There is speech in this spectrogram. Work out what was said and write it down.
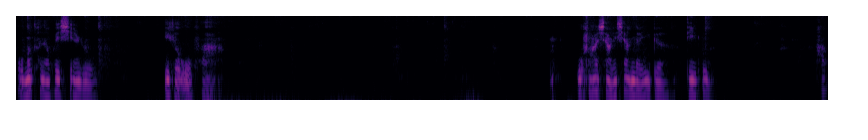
我们可能会陷入一个无法无法想象的一个地步。好，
